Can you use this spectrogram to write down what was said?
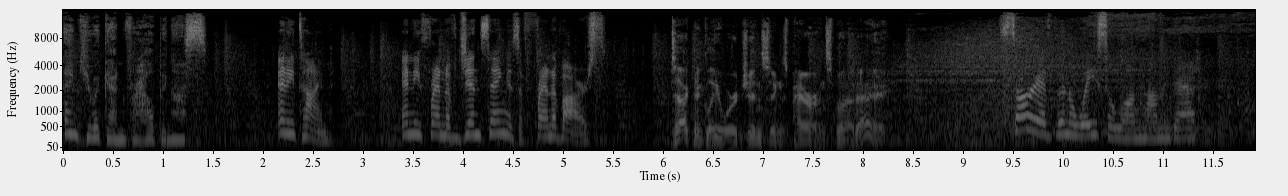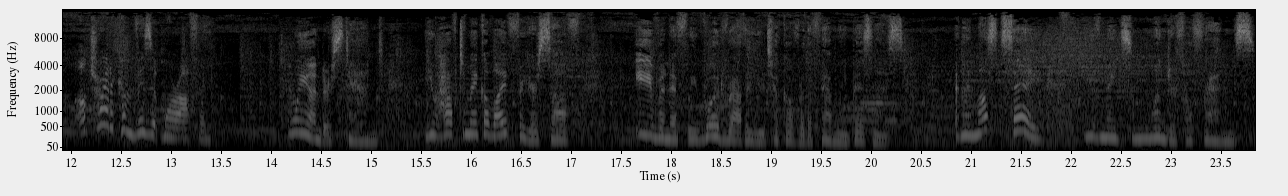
Thank you again for helping us. Anytime. Any friend of Ginseng is a friend of ours. Technically, we're Ginseng's parents, but hey, Sorry I've been away so long, Mom and Dad. I'll try to come visit more often. We understand. You have to make a life for yourself, even if we would rather you took over the family business. And I must say, you've made some wonderful friends.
